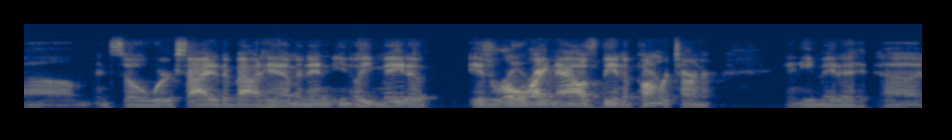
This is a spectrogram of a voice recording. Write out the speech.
Um, and so we're excited about him. And then, you know, he made a his role right now is being a punt returner, and he made a, uh,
